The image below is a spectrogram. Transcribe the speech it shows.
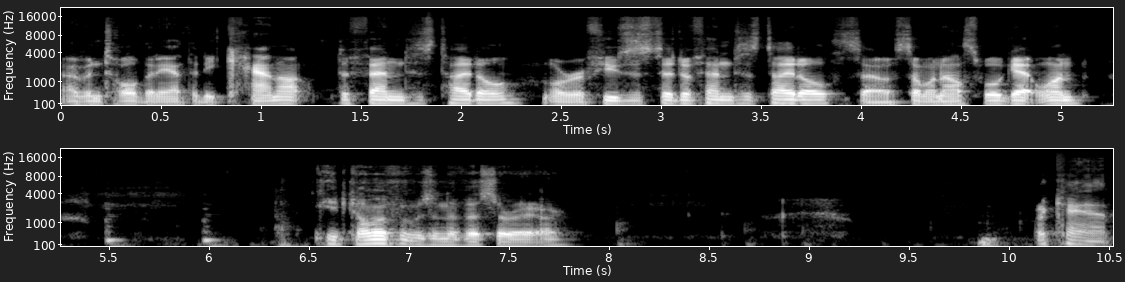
I've been told that Anthony cannot defend his title or refuses to defend his title, so someone else will get one. He'd come if it was an eviscerator. I can't.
